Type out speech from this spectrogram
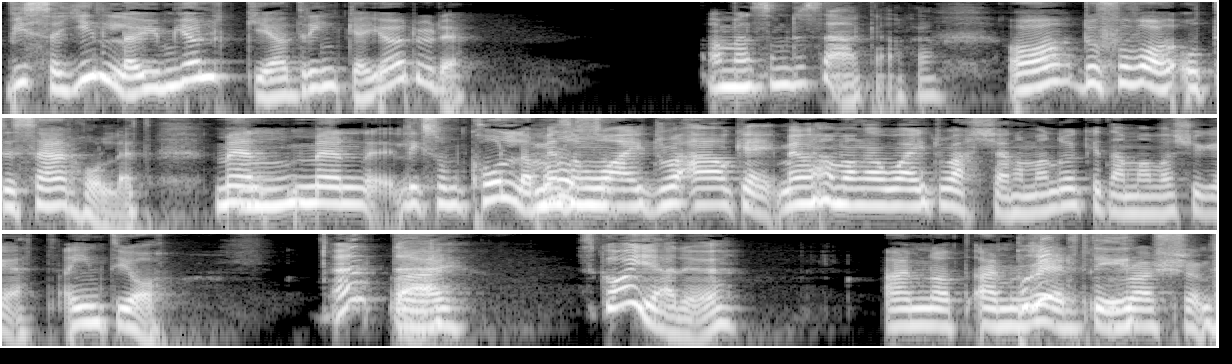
Vissa gillar ju mjölkiga drinkar, gör du det? Ja, men som dessert kanske. Ja, då får vara åt desserthållet. Men, men liksom kolla Men som också... White ah, okej. Men hur många White Russian har man druckit när man var 21? Ja, Inte jag. Inte? Nej. Skojar du? I'm not, I'm På red riktigt? russian.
